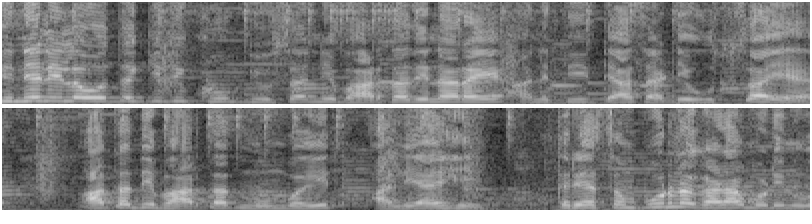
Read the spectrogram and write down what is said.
तिने लिहिलं होतं की ती खूप दिवसांनी भारतात येणार आहे आणि ती त्यासाठी उत्साही आहे. आता ती भारतात मुंबईत आली आहे. तर या संपूर्ण घडामोडींवर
